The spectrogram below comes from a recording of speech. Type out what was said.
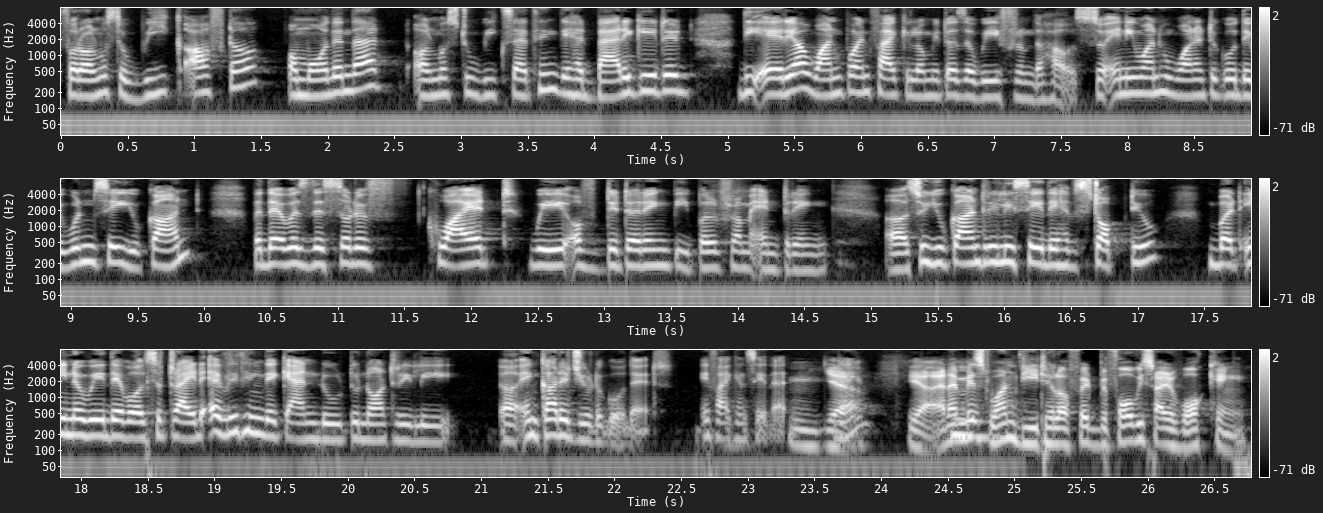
for almost a week after, or more than that, almost two weeks, I think they had barricaded the area 1.5 kilometers away from the house. So anyone who wanted to go, they wouldn't say you can't, but there was this sort of quiet way of deterring people from entering. Uh, so you can't really say they have stopped you, but in a way, they've also tried everything they can do to not really uh, encourage you to go there, if I can say that. Yeah, right? yeah. And I missed one detail of it before we started walking.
